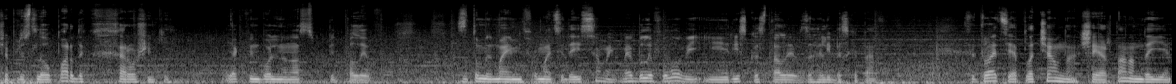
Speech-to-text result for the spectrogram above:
Ще плюс леопардик хорошенький. Як він больно нас підпалив. Зато ми маємо інформацію, де і сьомий. Ми були фолові і різко стали взагалі без хп. Ситуація плачевна, ще й арта нам дає.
